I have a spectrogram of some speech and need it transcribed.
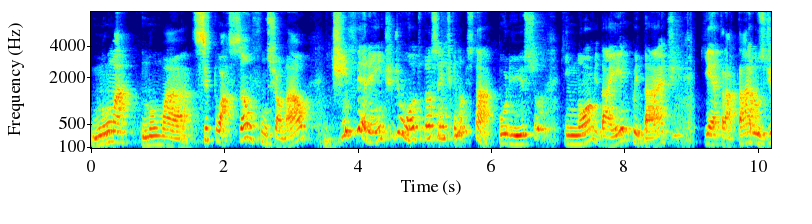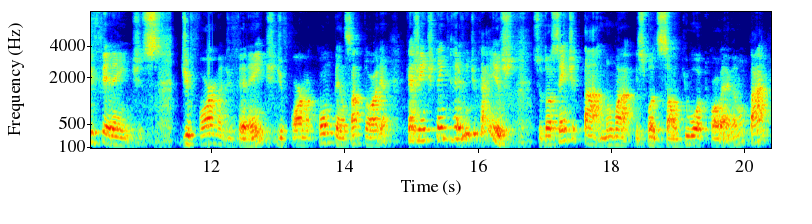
numa, numa situação funcional diferente de um outro docente que não está. Por isso, que em nome da equidade, que é tratar os diferentes de forma diferente, de forma compensatória, que a gente tem que reivindicar isso. Se o docente está numa exposição que o outro colega não está,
